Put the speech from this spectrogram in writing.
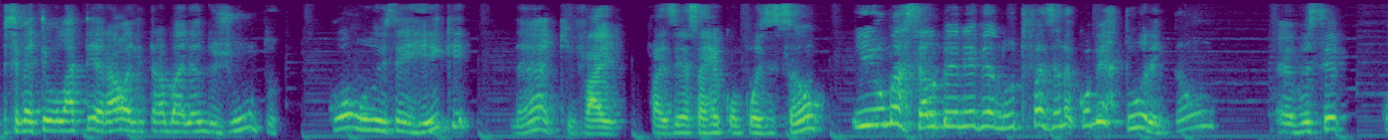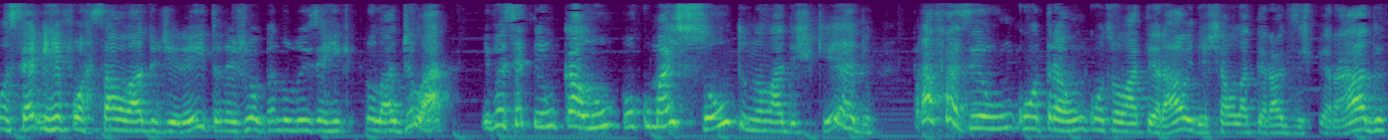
você vai ter o lateral ali trabalhando junto com o Luiz Henrique, né, que vai fazer essa recomposição, e o Marcelo Benevenuto fazendo a cobertura. Então, é, você consegue reforçar o lado direito, né, jogando o Luiz Henrique do lado de lá, e você tem um Calu um pouco mais solto no lado esquerdo para fazer um contra um contra o lateral e deixar o lateral desesperado,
